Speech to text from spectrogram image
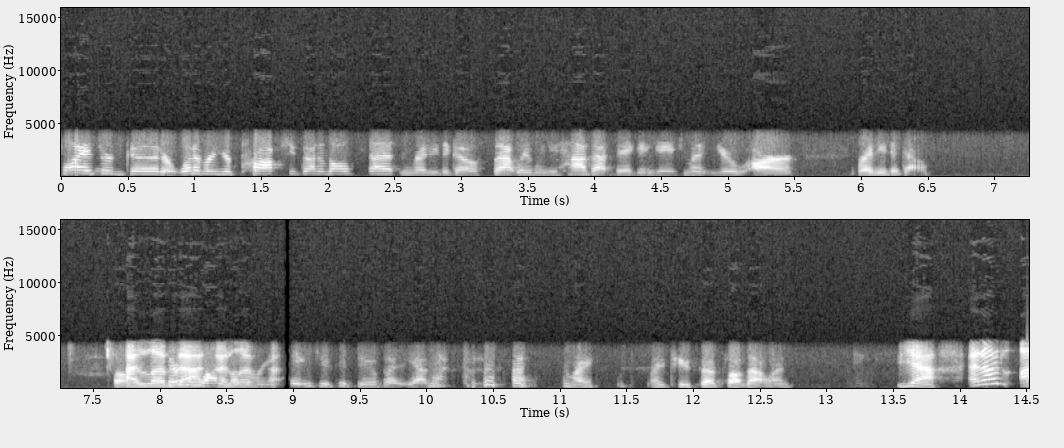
slides are good, or whatever your props, you've got it all set and ready to go. So that way, when you have that big engagement, you are ready to go. So I love that. I love that. things you could do, but yeah, that's my my two cents on that one. Yeah, and I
